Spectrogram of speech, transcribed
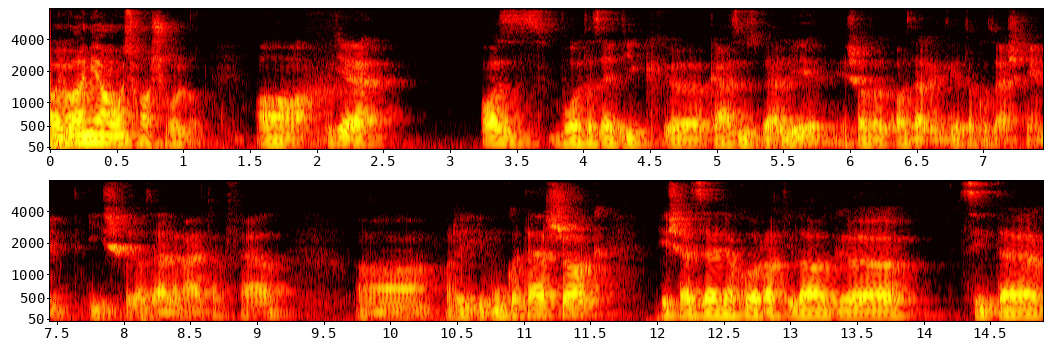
Vagy valami ahhoz hasonló? A, ugye az volt az egyik uh, kázus belli, és az, az ellen tiltakozásként is, vagy az ellen álltak fel a, a régi munkatársak, és ezzel gyakorlatilag uh, szinte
